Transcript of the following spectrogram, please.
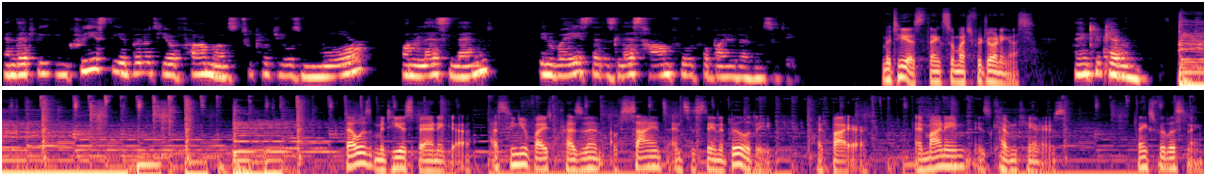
and that we increase the ability of farmers to produce more on less land in ways that is less harmful for biodiversity. Matthias, thanks so much for joining us. Thank you, Kevin. That was Matthias Berninger, a Senior Vice President of Science and Sustainability at Bayer. And my name is Kevin Caners. Thanks for listening.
